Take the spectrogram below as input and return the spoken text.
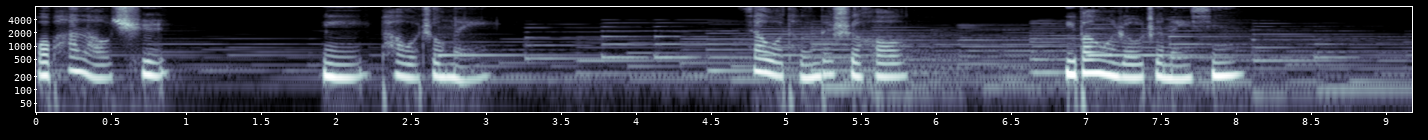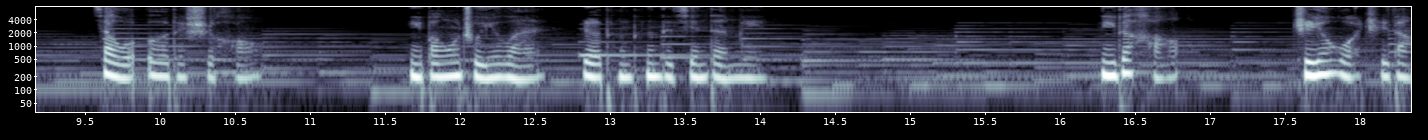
我怕老去，你怕我皱眉。在我疼的时候，你帮我揉着眉心；在我饿的时候，你帮我煮一碗热腾腾的煎蛋面。你的好，只有我知道，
